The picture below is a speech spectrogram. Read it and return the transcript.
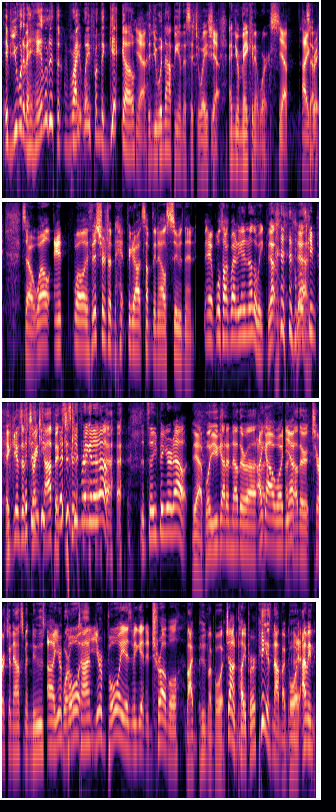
if you would have handled it the right way from the get go, Yeah. then you would not be in this situation. Yeah. And you're making it worse. Yeah. I So- agree. So, well, and well, if this church doesn't hit, figure out something else soon, then eh, we'll talk about it again another week. Yep. Let's Yeah. It gives us great keep- topics. Let's just keep bringing it up until you figure it out. Yeah. Well, you got another. Uh, I got one, yep. Another church announcement news. Uh, your world boy, time. your boy has been getting in trouble. my who's my boy? John Piper. He is not my boy. I mean,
